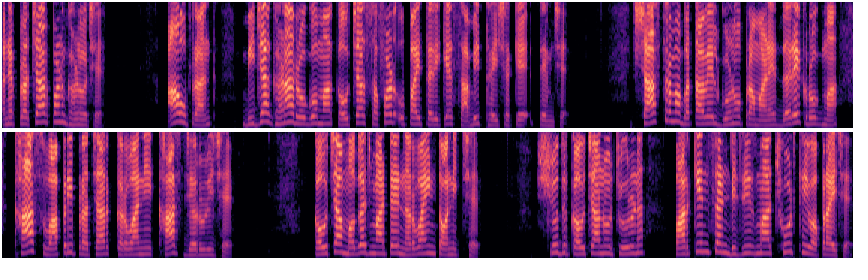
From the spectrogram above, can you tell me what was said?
અને પ્રચાર પણ ઘણો છે. આ ઉપરાંત, બીજા ઘણા રોગોમાં કવચા સફળ ઉપાય તરીકે સાબિત થઈ શકે તેમ છે. શાસ્ત્રમાં બતાવેલ ગુણો પ્રમાણે દરેક રોગમાં ખાસ વાપરી પ્રચાર કરવાની ખાસ જરૂરી છે. કવચા મગજ માટે નર્વાઇન ટોનિક છે. શુદ્ધ કવચાનું ચૂર્ણ પાર્કિન્સન ડિઝીઝમાં છૂટથી વપરાય છે.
